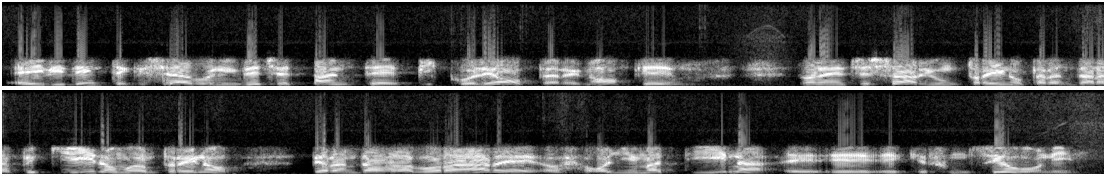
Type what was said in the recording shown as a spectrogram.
è evidente che servono invece tante piccole opere, no? che non è necessario un treno per andare a Pechino, ma un treno per andare a lavorare ogni mattina e, e, e che funzioni.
